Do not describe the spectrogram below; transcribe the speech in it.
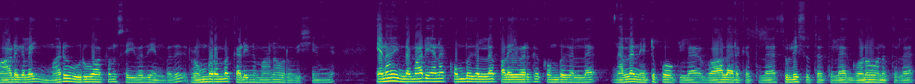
மாடுகளை மறு உருவாக்கம் செய்வது என்பது ரொம்ப ரொம்ப கடினமான ஒரு விஷயங்க. ஏன்னா இந்த மாதிரியான கொம்புகளில் பழைய வர்க்க கொம்புகளில் நல்ல நெட்டுப்போக்கில் வால் இறக்கத்தில் சுழி சுத்தத்தில் குணவனத்தில்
